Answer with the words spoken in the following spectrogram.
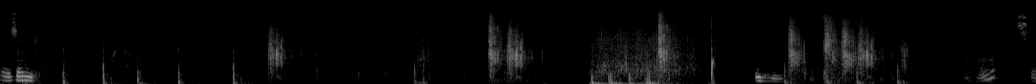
Земля. Угу. Ага, все,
